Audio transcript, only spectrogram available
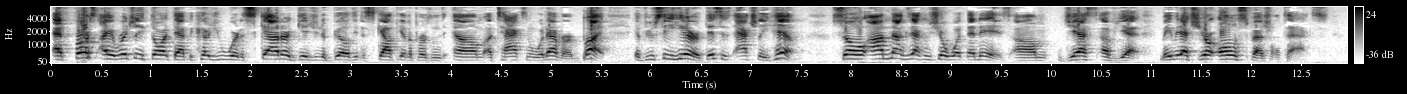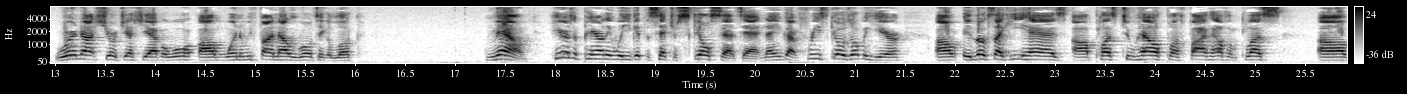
At first, I originally thought that because you were the scouter, gives you the ability to scout the other person's um, attacks and whatever. But if you see here, this is actually him. So I'm not exactly sure what that is, um, just of yet. Maybe that's your own special attacks. We're not sure just yet, but we'll, um, when we find out, we will take a look. Now, here's apparently where you get to set your skill sets at. Now, you've got free skills over here. Uh, it looks like he has uh, plus two health, plus five health, and plus uh,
